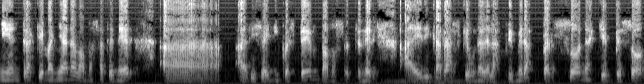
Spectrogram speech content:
mientras que mañana vamos a tener a a DJ Nico Stem, vamos a tener a Erika Ras, que es una de las primeras personas que empezó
